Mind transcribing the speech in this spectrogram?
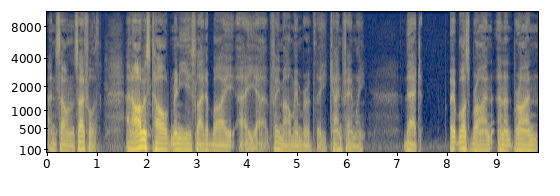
and so on and so forth. And I was told many years later by a uh, female member of the Kane family that it was Brian, and that Brian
